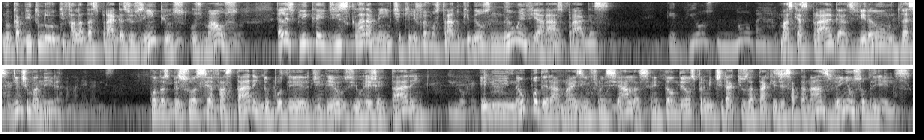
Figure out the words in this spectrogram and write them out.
No capítulo que fala das pragas e os ímpios, os maus, ela explica e diz claramente que lhe foi mostrado que Deus não enviará as pragas. mas que as pragas virão da seguinte maneira: quando as pessoas se afastarem do poder de Deus e o rejeitarem, ele não poderá mais influenciá-las. Então Deus permitirá que os ataques de Satanás venham sobre eles.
